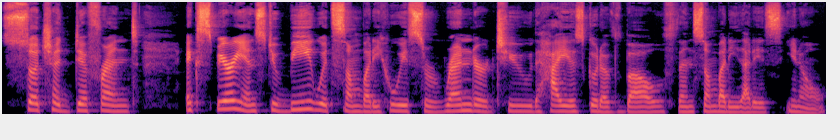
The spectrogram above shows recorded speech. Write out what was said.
such a different experience to be with somebody who is surrendered to the highest good of both than somebody that is you know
